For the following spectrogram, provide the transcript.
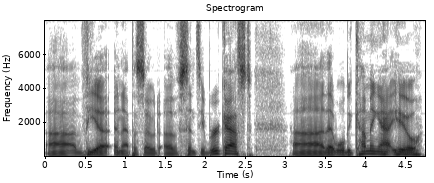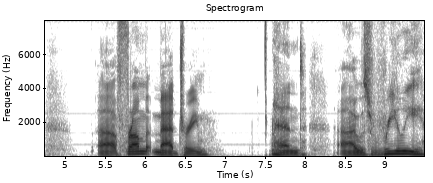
uh, via an episode of Cincy Brewcast uh, that will be coming at you uh, from Madtree. And I was really,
